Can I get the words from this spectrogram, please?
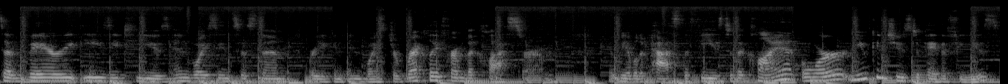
It's a very easy to use invoicing system where you can invoice directly from the classroom. You'll be able to pass the fees to the client or you can choose to pay the fees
